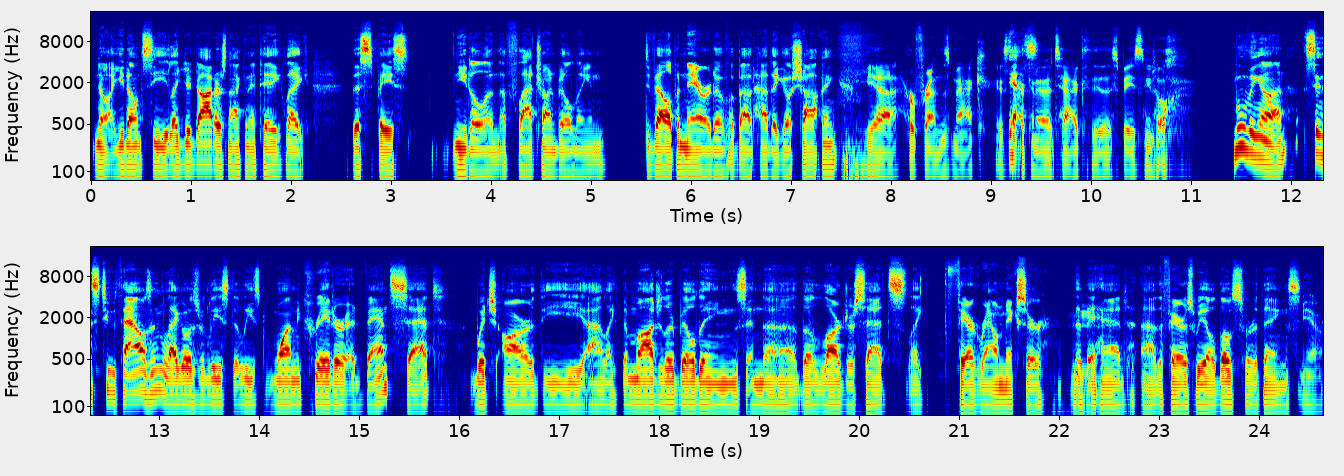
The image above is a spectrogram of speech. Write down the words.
no, you don't see like your daughter's not going to take like the space needle and the Flatiron building and develop a narrative about how they go shopping. Yeah, her friend's Mac is Yes. not going to attack the Space Needle. Moving on, since 2000, Lego has released at least one Creator Advance set, which are the uh, like the modular buildings and the the larger sets, like Fairground Mixer that they had, uh, the Ferris wheel, those sort of things. Yeah.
